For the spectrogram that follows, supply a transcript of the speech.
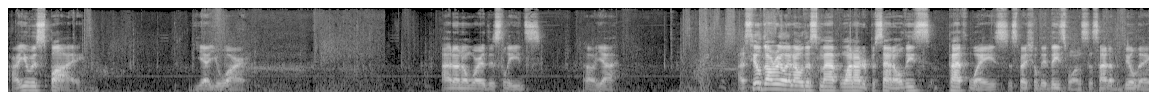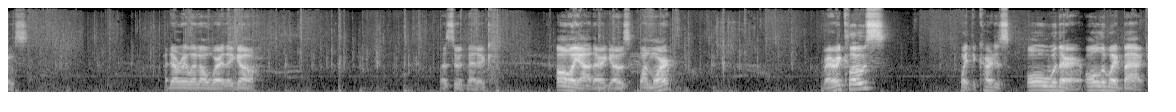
Are you a spy? Yeah, you are. I don't know where this leads. Oh, yeah. I still don't really know this map 100%. All these pathways, especially these ones inside of the buildings. I don't really know where they go. Let's do it, medic. Oh yeah, there he goes. One more. Very close. Wait, the card is over there, all the way back.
